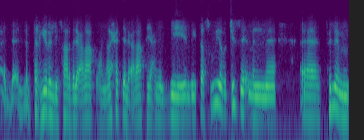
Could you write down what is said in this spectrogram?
التغيير اللي صار بالعراق وأنا رحت للعراق يعني لتصوير جزء من فيلم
